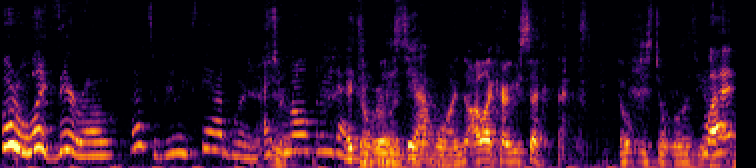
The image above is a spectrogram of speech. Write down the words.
I don't like zero. That's a really sad one. I can roll three dice. It's a really sad zero. one. I like how you said that. Don't just don't roll a zero. what?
